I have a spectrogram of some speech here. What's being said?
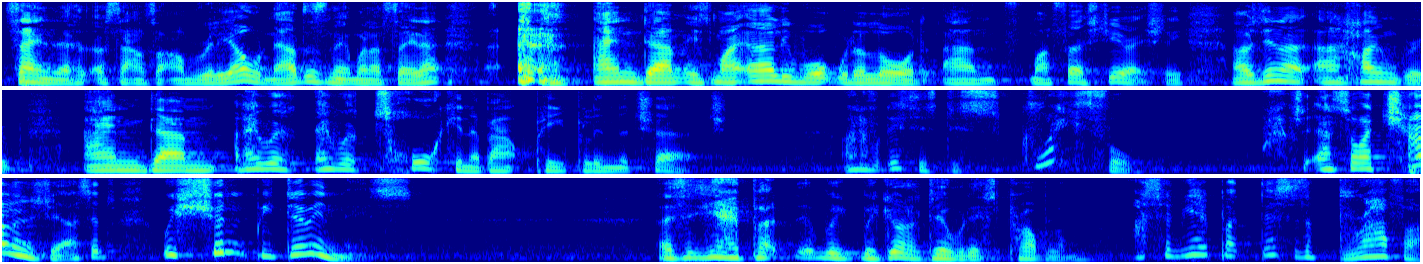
saying that sounds like I'm really old now, doesn't it, when I say that? and um, it's my early walk with the Lord, um, my first year actually. I was in a, a home group, and um, they, were, they were talking about people in the church. And I thought, this is disgraceful. And so I challenged it. I said, we shouldn't be doing this. They said, Yeah, but we, we've got to deal with this problem. I said, Yeah, but this is a brother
